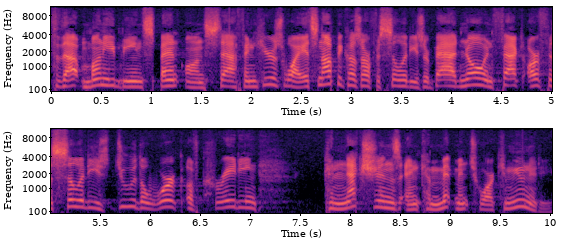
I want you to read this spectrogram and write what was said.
to that money being spent on staff. And here's why it's not because our facilities are bad. No, in fact, our facilities do the work of creating connections and commitment to our community,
